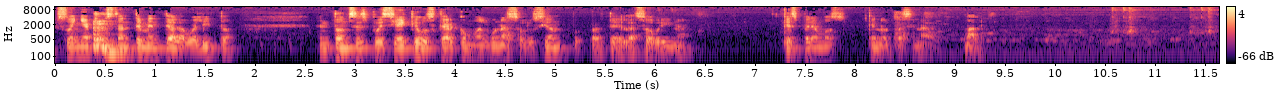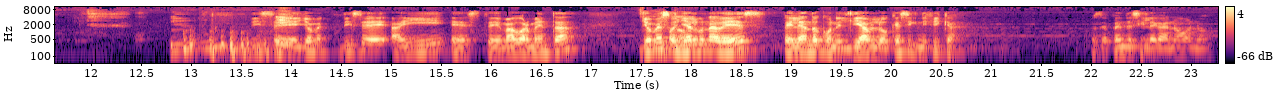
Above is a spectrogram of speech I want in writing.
sueña constantemente al abuelito. Entonces, pues sí hay que buscar como alguna solución por parte de la sobrina, que esperemos que no le pase nada malo. Dice, yo me, dice ahí, este, Mago Armenta, yo me soñé alguna vez peleando con el diablo, ¿qué significa? Pues depende si le ganó o no.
